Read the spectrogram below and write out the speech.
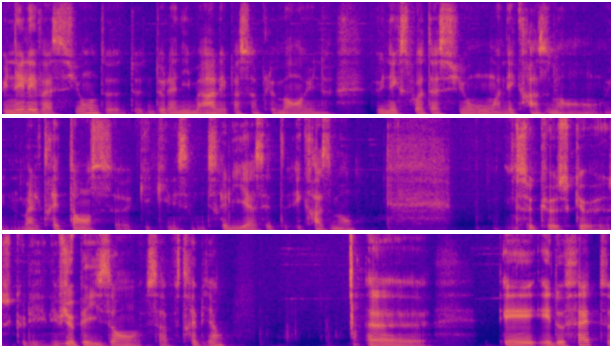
une élévation de, de, l'animal et pas simplement une, une exploitation, un écrasement, une maltraitance euh, qui, qui, serait liée à cet écrasement. Ce que, ce que, ce que les, vieux paysans savent très bien. Euh, et, de fait,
